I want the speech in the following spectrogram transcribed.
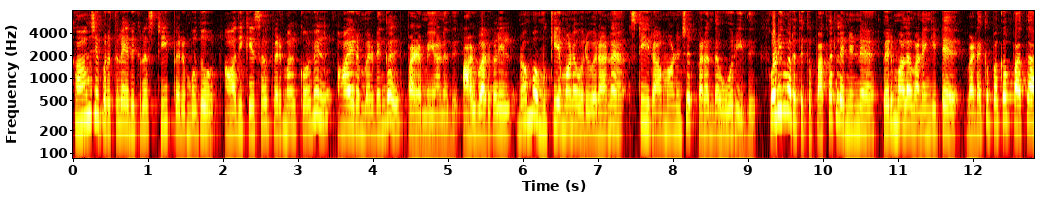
காஞ்சிபுரத்தில் இருக்கிற ஸ்ரீ பெரும்புதூர் ஆதிகேசவ பெருமாள் கோவில் ஆயிரம் வருடங்கள் பழமையானது. ஆழ்வார்களில் ரொம்ப முக்கியமான ஒருவரான ஸ்ரீ ராமானுஜர் பிறந்த ஊர் இது. கொடிமரத்துக்கு பக்கத்துல நின்று பெருமாளை வணங்கிட்டு வடக்கு பக்கம் பார்த்தா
